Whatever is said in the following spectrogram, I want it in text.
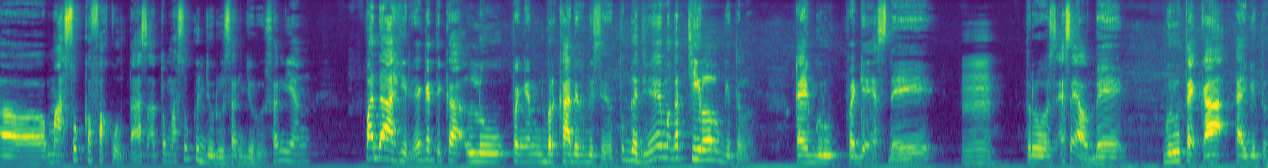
eh, masuk ke fakultas atau masuk ke jurusan-jurusan yang pada akhirnya ketika lu pengen berkarir di situ tuh gajinya emang kecil gitu loh. Kayak guru PGSD, Hmm. terus SLB, guru TK kayak gitu.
